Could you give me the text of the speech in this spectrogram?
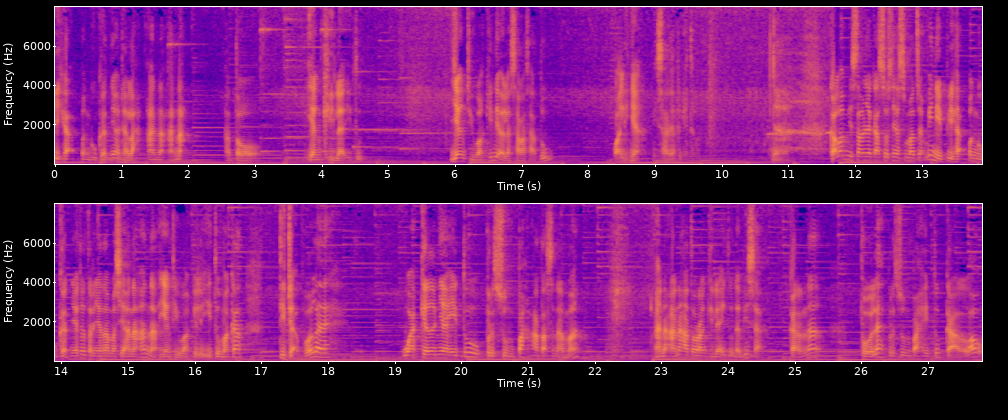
pihak penggugatnya adalah anak-anak atau yang gila itu yang diwakili oleh salah satu walinya misalnya begitu. Nah kalau misalnya kasusnya semacam ini pihak penggugatnya itu ternyata masih anak-anak yang diwakili itu maka tidak boleh wakilnya itu bersumpah atas nama anak-anak atau orang gila itu tidak bisa karena boleh bersumpah itu kalau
